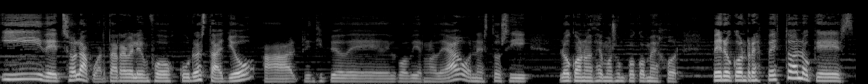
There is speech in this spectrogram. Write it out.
Y de hecho, la cuarta rebelión Fuego Oscuro estalló al principio del gobierno de Agon. Esto sí lo conocemos un poco mejor. Pero con respecto a lo que es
